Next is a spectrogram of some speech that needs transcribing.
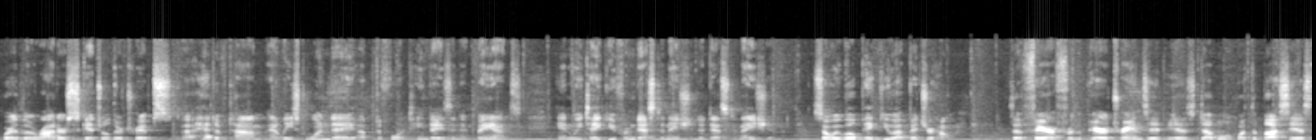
where the riders schedule their trips ahead of time, at least one day up to 14 days in advance, and we take you from destination to destination. So we will pick you up at your home. The fare for the paratransit is double what the bus is.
